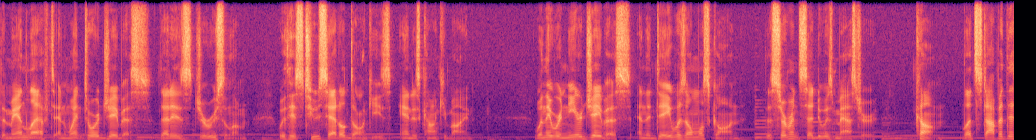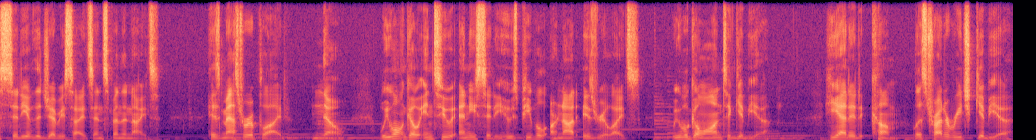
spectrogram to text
the man left and went toward Jebus, that is, Jerusalem, with his two saddled donkeys and his concubine. When they were near Jebus, and the day was almost gone, the servant said to his master, Come, let's stop at this city of the Jebusites and spend the night. His master replied, No, we won't go into any city whose people are not Israelites. We will go on to Gibeah. He added, Come, let's try to reach Gibeah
